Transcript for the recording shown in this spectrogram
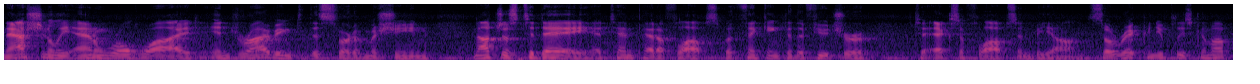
nationally and worldwide in driving to this sort of machine, not just today at 10 petaflops, but thinking to the future to exaflops and beyond. So Rick, can you please come up?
